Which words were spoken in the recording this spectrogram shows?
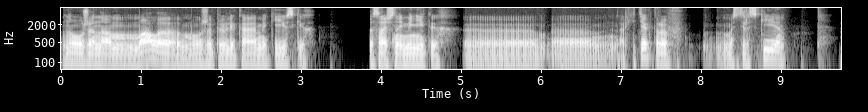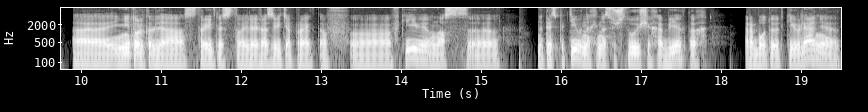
но уже нам мало, мы уже привлекаем и киевских достаточно именитых э, э, архитекторов, мастерские, Э, и не только для строительства или развития проектов в Киеве. У нас на перспективных и на существующих объектах работают киевляне.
